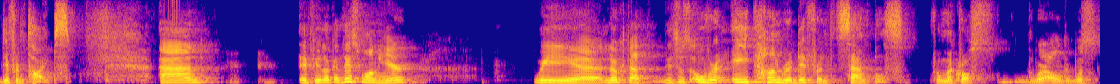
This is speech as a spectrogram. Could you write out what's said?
different types. And if you look at this one here, we uh, looked at, this was over 800 different samples from across the world. It was,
